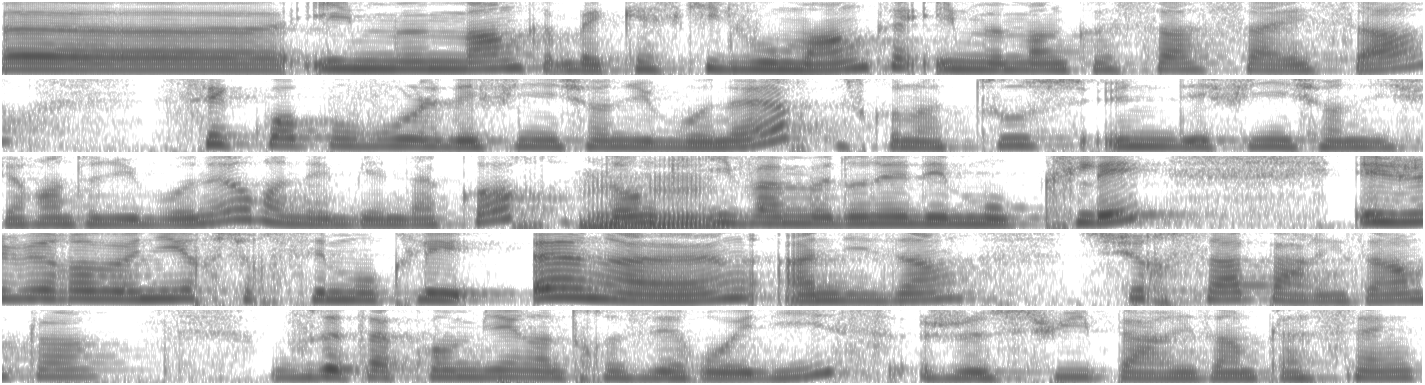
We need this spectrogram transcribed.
Euh, il me manque. ben, Qu'est-ce qu'il vous manque? Il me manque ça, ça et ça. C'est quoi pour vous la définition du bonheur? Parce qu'on a tous une définition différente du bonheur, on est bien d'accord. Donc, Mhm. il va me donner des mots-clés. Et je vais revenir sur ces mots-clés un à un en disant, sur ça, par exemple, vous êtes à combien entre 0 et 10 Je suis, par exemple, à 5.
